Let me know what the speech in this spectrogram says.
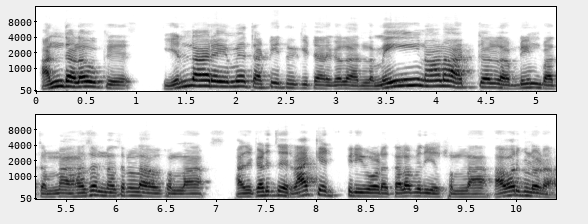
அந்த அளவுக்கு எல்லாரையுமே தட்டி தூக்கிட்டார்கள். அதில் மெயினான ஆட்கள் அப்படின்னு பார்த்தோம்னா ஹசன் நசரல்லாவை சொல்லலாம். அதுக்கடுத்து ராக்கெட் பிரிவோட தளபதியை சொல்லலாம். அவர்களோட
